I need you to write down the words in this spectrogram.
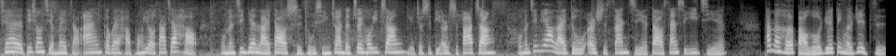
亲爱的弟兄姐妹，早安！各位好朋友，大家好。我们今天来到《使徒行传》的最后一章，也就是第二十八章。我们今天要来读二十三节到三十一节。他们和保罗约定了日子，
